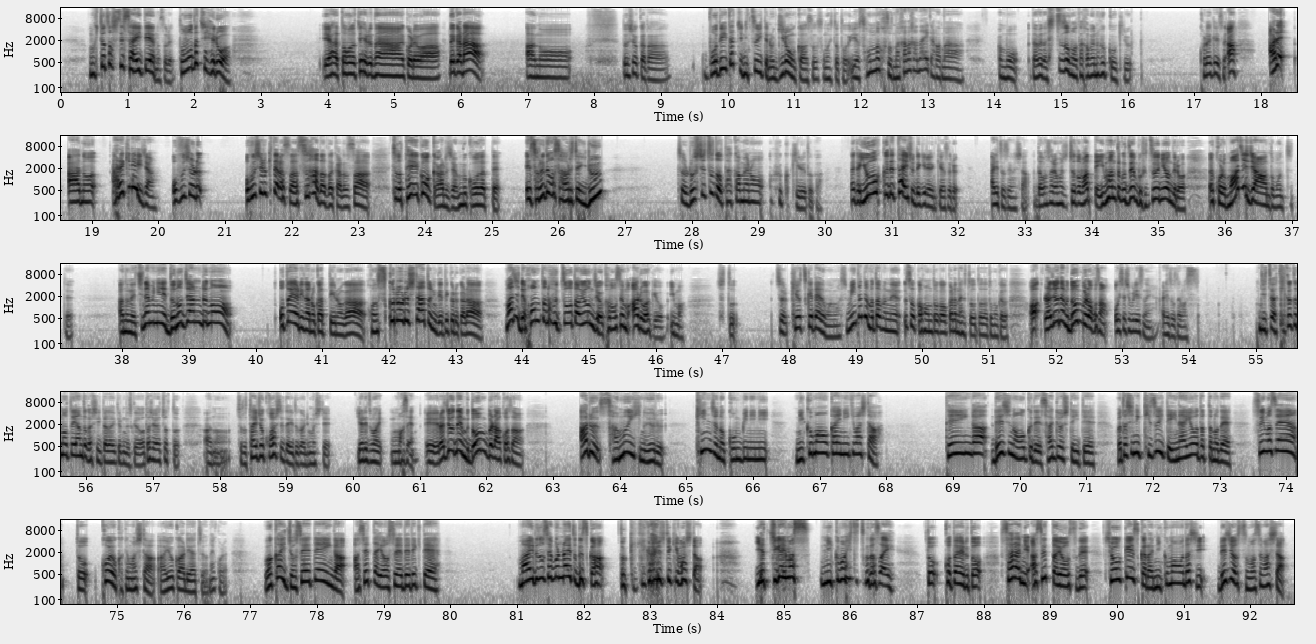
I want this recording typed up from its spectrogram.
もう人として最低やな、それ。友達減るわ。いや、友達減るなこれは。だから、あのー、どうしようかな。ボディタッチについての議論を交わす、その人と。いや、そんなことなかなかないからな。あ、もう、ダメだ。湿度の高めの服を着る。これだけですね。あ、あれあの、あれ着れいいじゃん。オフショル。オフショル着たらさ、素肌だからさ、ちょっと抵抗感あるじゃん、向こうだって。え、それでも触る人いる？ちょっと露出度高めの服着るとか。なんか洋服で対処できるような気がする。ありがとうございました。騙されました。ちょっと待って、今んとこ全部普通に読んでるわ。え、これマジじゃんと思っちゃって。あのね、ちなみにね、どのジャンルのお便りなのかっていうのが、このスクロールした後に出てくるから、マジで本当の普通歌を読んじゃう可能性もあるわけよ、今。ちょっと、ちょっと気をつけたいと思います。みんなでも多分ね、嘘か本当かわからない普通歌だと思うけど。あ、ラジオネームドンブラコさん、お久しぶりですね。ありがとうございます。実は企画の提案とかしていただいてるんですけど、私はちょっと、あの、ちょっと体調壊してたりとかありまして、やれてません。えー、ラジオネームドンブラコさん。ある寒い日の夜、近所のコンビニに肉まんを買いに行きました。店員がレジの奥で作業していて、私に気づいていないようだったので、すいませんと声をかけました。あ、よくあるやつよね、これ。若い女性店員が焦った様子で出てきて、マイルドセブンライトですか？と聞き返してきました。いや、違います肉まん一つくださいと答えると、さらに焦った様子で、ショーケースから肉まんを出し、レジを済ませました。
